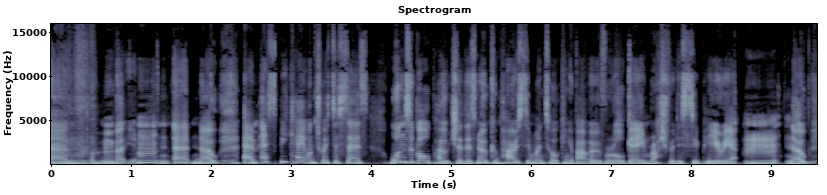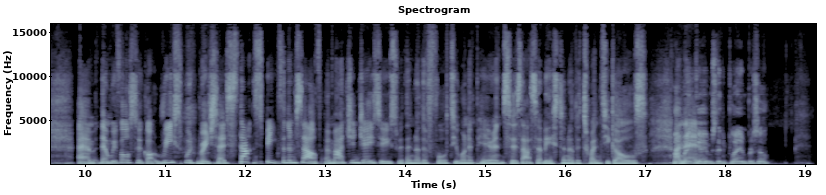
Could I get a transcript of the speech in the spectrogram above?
Um, but mm, uh, no. Um, SBK on Twitter says one's a goal poacher. There's no comparison when talking about overall game. Rashford is superior. Mm, nope. Um, then we've also got Reese Woodbridge said stats speak for themselves. Imagine Jesus with another 41 appearances. That's at least another 20 goals. How and many then games did he play in Brazil?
